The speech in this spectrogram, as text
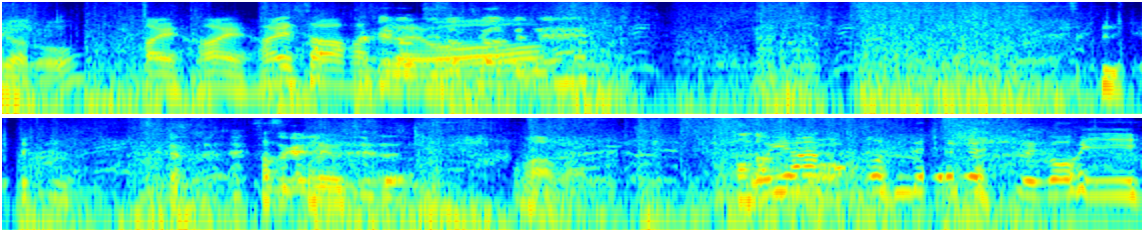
違うぞはいはいはいさあだ走だよけど自動違ってね。さすがに。これ打つ。まあまあ。んでる。すごい。い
